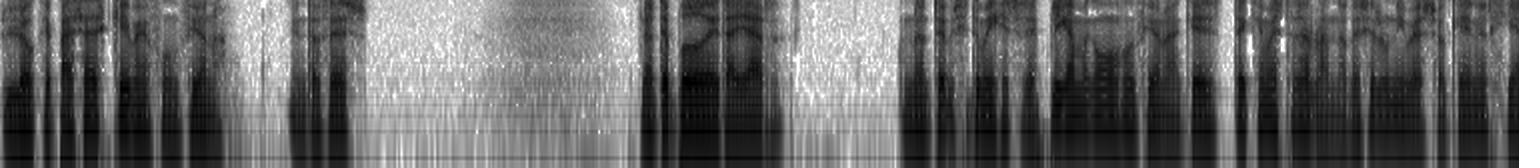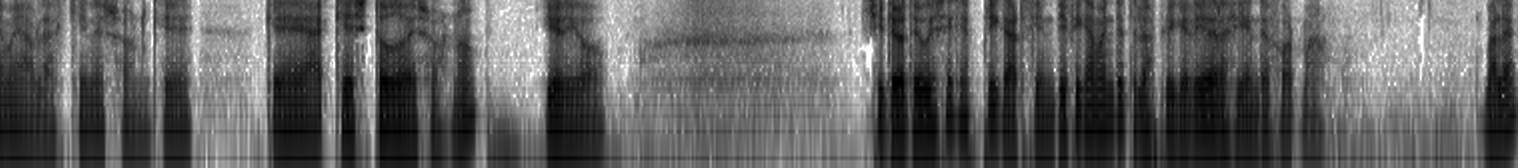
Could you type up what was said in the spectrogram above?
Lo que pasa es que me funciona. Entonces, no te puedo detallar. No te, si tú me dijeses, explícame cómo funciona, qué, de qué me estás hablando, qué es el universo, qué energía me hablas, quiénes son, qué, qué, qué es todo eso, ¿no? Y yo digo, si te lo tuviese que explicar científicamente, te lo explicaría de la siguiente forma. ¿Vale?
